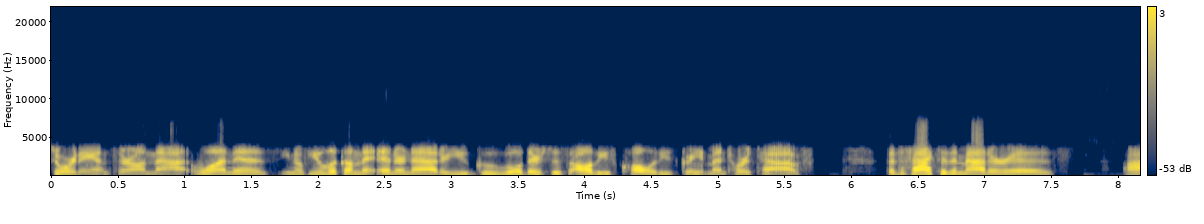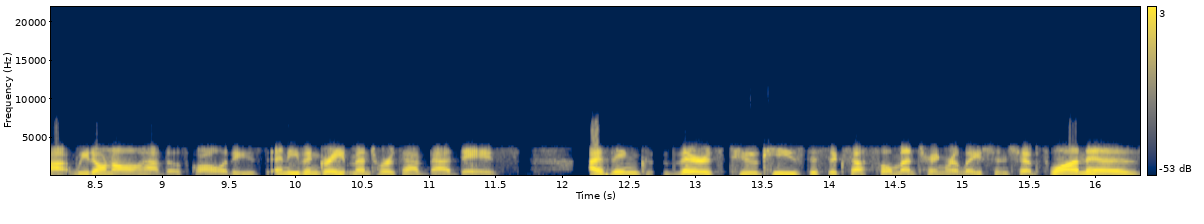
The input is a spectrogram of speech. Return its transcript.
short answer on that. One is, you know, if you look on the internet or you Google, there's just all these qualities great mentors have. But the fact of the matter is, uh, we don't all have those qualities, and even great mentors have bad days. I think there's two keys to successful mentoring relationships. One is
